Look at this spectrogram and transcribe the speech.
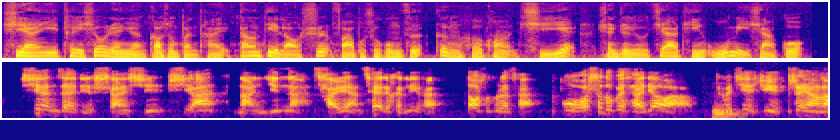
西安一退休人员告诉本台，当地老师发不出工资，更何况企业，甚至有家庭无米下锅。现在的陕西西安、南京呐，裁员裁得很厉害，到处都在裁，博士都被裁掉啊，这个结局这样了。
